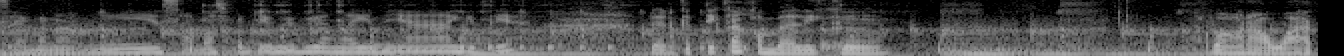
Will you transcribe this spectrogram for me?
saya menangis sama seperti ibu yang lainnya gitu ya. Dan ketika kembali ke ruang rawat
